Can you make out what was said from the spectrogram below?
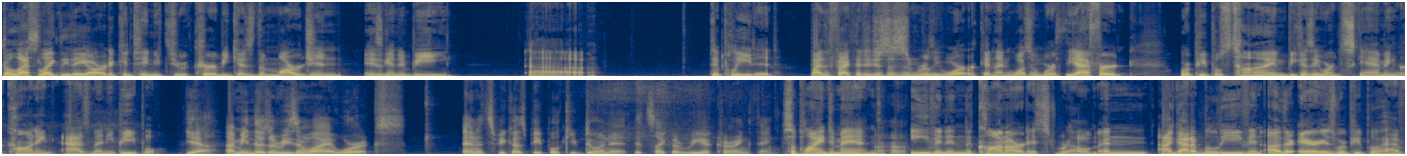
the less likely they are to continue to occur because the margin is going to be uh, depleted by the fact that it just doesn't really work, and then it wasn't worth the effort or people's time because they weren't scamming or conning as many people. Yeah. I mean, there's a reason why it works. And it's because people keep doing it. It's like a reoccurring thing. supply and demand, Uh-huh. even in the con artist realm. And I got to believe in other areas where people have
